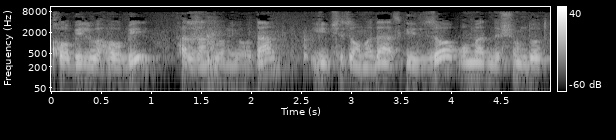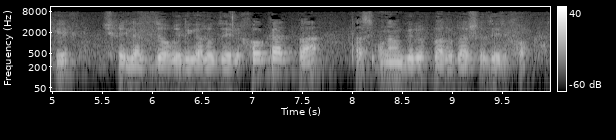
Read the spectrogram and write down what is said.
قابل و حابیل فرزندان آدم این چیز آمده است که زاغ اومد نشون داد که خیلی یک زاغ دیگر رو زیر خاک کرد و پس اونم گرفت برادرش زیر خاک کرد.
